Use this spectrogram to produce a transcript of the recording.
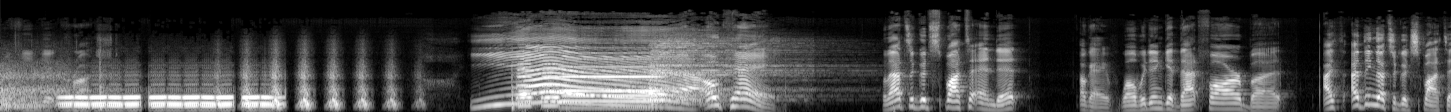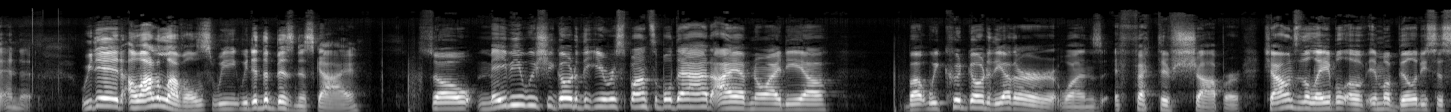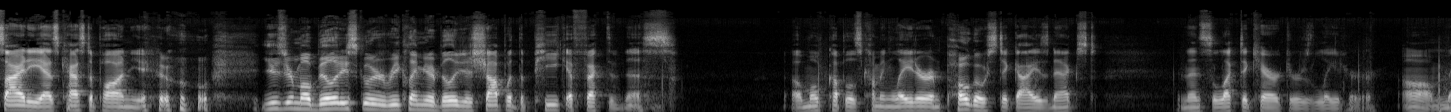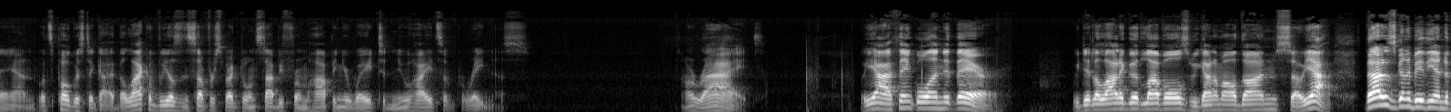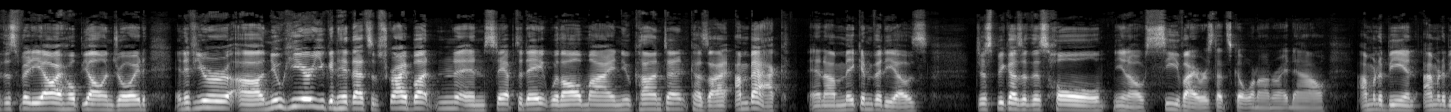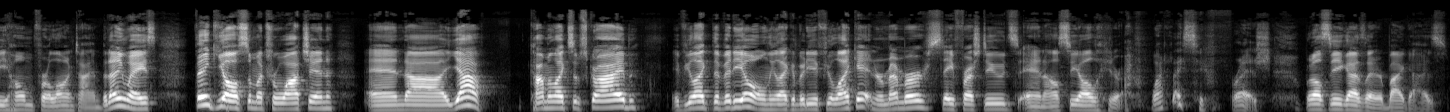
freaking get crushed. Yeah! Okay. Well, that's a good spot to end it. Okay, well, we didn't get that far, but I, th I think that's a good spot to end it. We did a lot of levels. We, we did the business guy. So maybe we should go to the irresponsible dad. I have no idea. But we could go to the other ones. Effective shopper. Challenge the label of immobility society has cast upon you. Use your mobility scooter to reclaim your ability to shop with the peak effectiveness. A Moped couple is coming later, and Pogo Stick Guy is next. And then selected characters later. Oh man, what's Pogo Stick Guy? The lack of wheels and self-respect won't stop you from hopping your way to new heights of greatness. All right. Well, yeah, I think we'll end it there. We did a lot of good levels. We got them all done. So, yeah, that is going to be the end of this video. I hope y'all enjoyed. And if you're uh, new here, you can hit that subscribe button and stay up to date with all my new content because I'm back and I'm making videos just because of this whole, you know, C virus that's going on right now. I'm gonna be in. I'm gonna be home for a long time. But anyways, thank you all so much for watching, and uh, yeah, comment, like, subscribe. If you like the video, only like a video if you like it. And remember, stay fresh, dudes. And I'll see y'all later. Why did I say fresh? But I'll see you guys later. Bye, guys.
